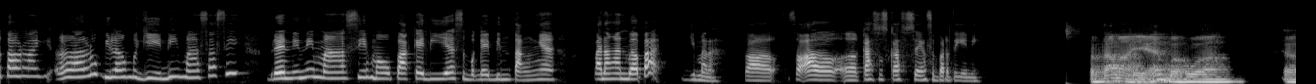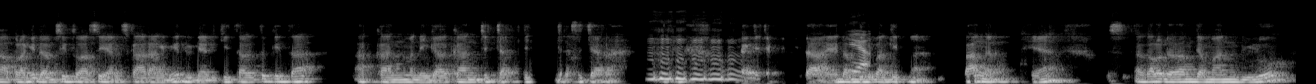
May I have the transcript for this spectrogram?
tahun lagi, lalu bilang begini masa sih brand ini masih mau pakai dia sebagai bintangnya pandangan Bapak gimana soal soal uh, kasus-kasus yang seperti ini? Pertama ya bahwa uh, apalagi dalam situasi yang sekarang ini dunia digital itu kita akan meninggalkan jejak-jejak sejarah. jejak kita ya dalam yeah. kehidupan kita banget ya. Kalau dalam zaman dulu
